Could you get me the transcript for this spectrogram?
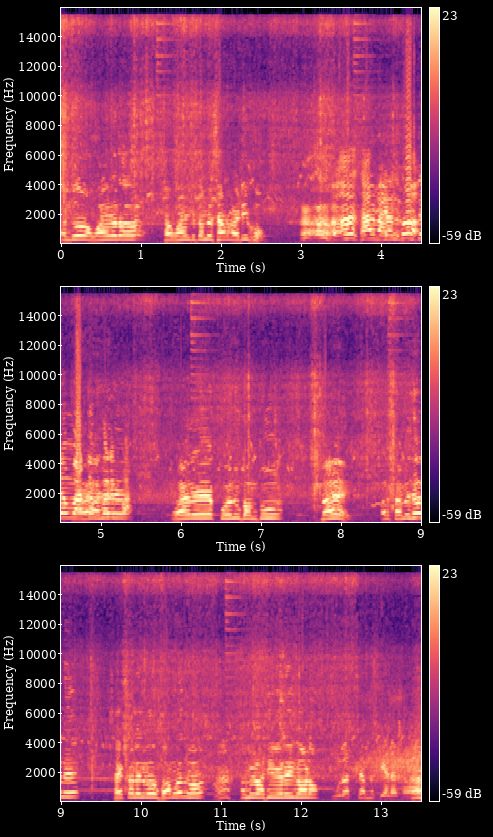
અને જો વાયરે તો કે તમે સાર વાડી ખો. હા, સાર વાતો કરી. કોઈનું ગમતું નહીં અને તમે છે ને સાયકલ લઈને ઊભા મત રહો. અમે પાછી જાડો જાણો મુરત છે અમને પેડા ખાવા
